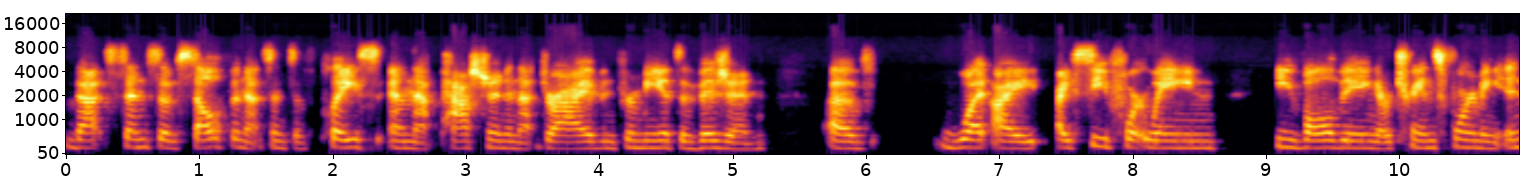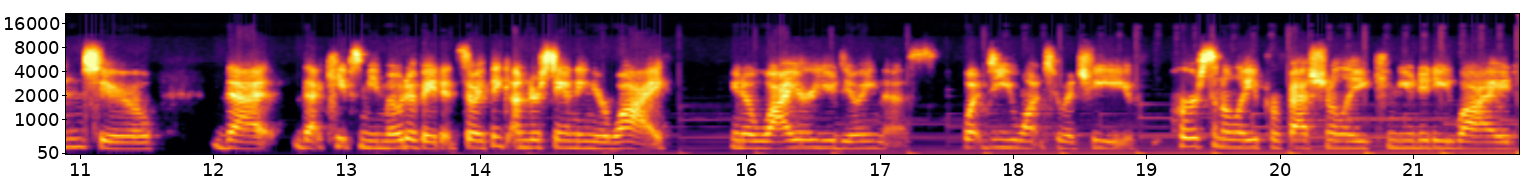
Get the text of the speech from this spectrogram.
that sense of self and that sense of place and that passion and that drive. And for me, it's a vision of what I I see Fort Wayne evolving or transforming into that that keeps me motivated. So I think understanding your why. You know, why are you doing this? What do you want to achieve? Personally, professionally, community wide,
